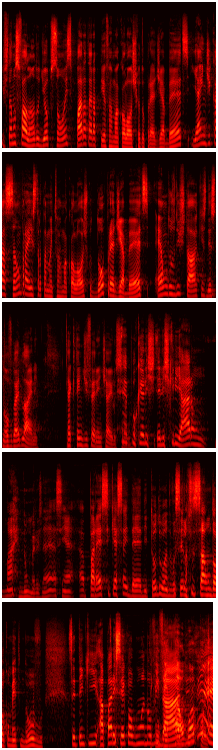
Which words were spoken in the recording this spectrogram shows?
Estamos falando de opções para a terapia farmacológica do pré-diabetes e a indicação para esse tratamento farmacológico do pré-diabetes é um dos destaques desse novo guideline. O que é que tem de diferente aí, É Luciano? porque eles, eles criaram mais números, né? Assim, é, parece que essa ideia de todo ano você lançar um documento novo, você tem que aparecer com alguma novidade. inventar alguma coisa, É,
